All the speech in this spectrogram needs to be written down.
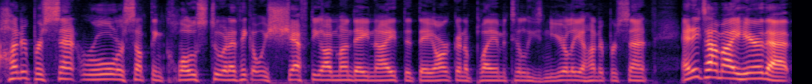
100% rule or something close to it. I think it was Schefty on Monday night that they aren't going to play him until he's nearly 100%. Anytime I hear that,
